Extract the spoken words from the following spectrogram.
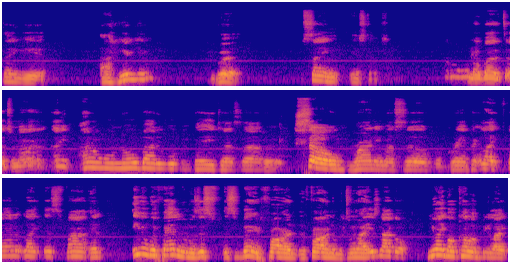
thing is, I hear you, but same instance. Want nobody touching mine. I ain't, I don't want nobody whooping Paige outside of So Ronnie, myself, or grandparent, like family, like it's fine. And even with family members, it's it's very far far in between. Like it's not gonna you ain't gonna come and be like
